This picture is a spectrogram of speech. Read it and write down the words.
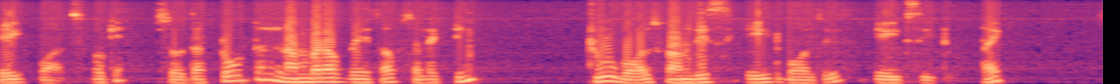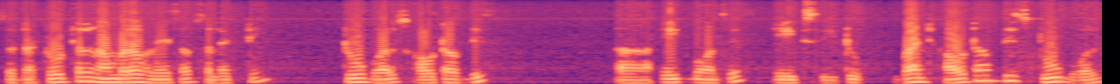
8 balls okay? So the total number of ways of selecting two balls from this 8 balls is 8c2 right? So the total number of ways of selecting two balls out of this uh, 8 balls is 8c2 but out of these two balls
